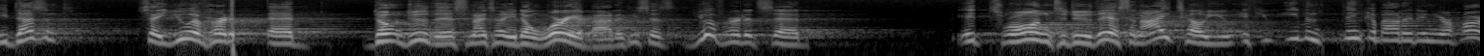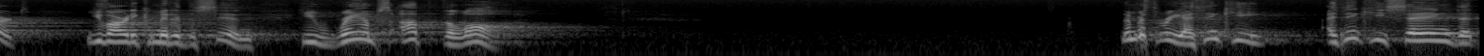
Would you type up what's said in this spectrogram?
he doesn't say, You have heard it said, don't do this, and I tell you, don't worry about it. He says, You have heard it said, it's wrong to do this, and I tell you, if you even think about it in your heart, you've already committed the sin he ramps up the law. Number three, I think, he, I think he's saying that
